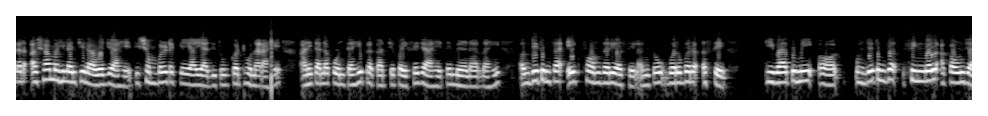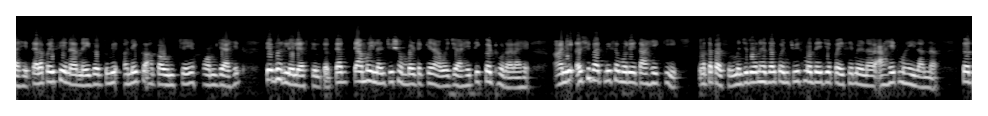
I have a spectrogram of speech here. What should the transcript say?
तर अशा महिलांची नावं जी आहे ती शंभर टक्के या यादीतून कट होणार आहे आणि त्यांना कोणत्याही प्रकारचे पैसे जे आहे ते मिळणार नाही. अगदी तुमचा एक फॉर्म जरी असेल आणि तो बरोबर असेल किंवा तुम्ही म्हणजे तुमचं सिंगल अकाउंट जे आहे त्याला पैसे येणार नाही. जर तुम्ही अनेक अकाउंटचे फॉर्म जे आहेत ते भरलेले असतील तर. त्या त्या महिलांची शंभर टक्के नावं जी आहे ती कट होणार आहे. आणि अशी बातमी समोर येत आहे की आतापासून म्हणजे दोन हजार पंचवीसमध्ये जे पैसे मिळणार आहेत महिलांना तर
